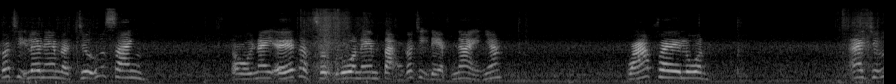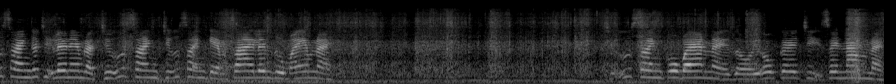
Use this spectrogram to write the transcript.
Các chị lên em là chữ xanh. Rồi nay ế thật sự luôn Em tặng các chị đẹp này nhé Quá phê luôn. Ai chữ xanh các chị lên em là chữ xanh Chữ xanh kèm size lên dùm em này. Chữ xanh cô ban này Rồi ok chị size 5 này.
